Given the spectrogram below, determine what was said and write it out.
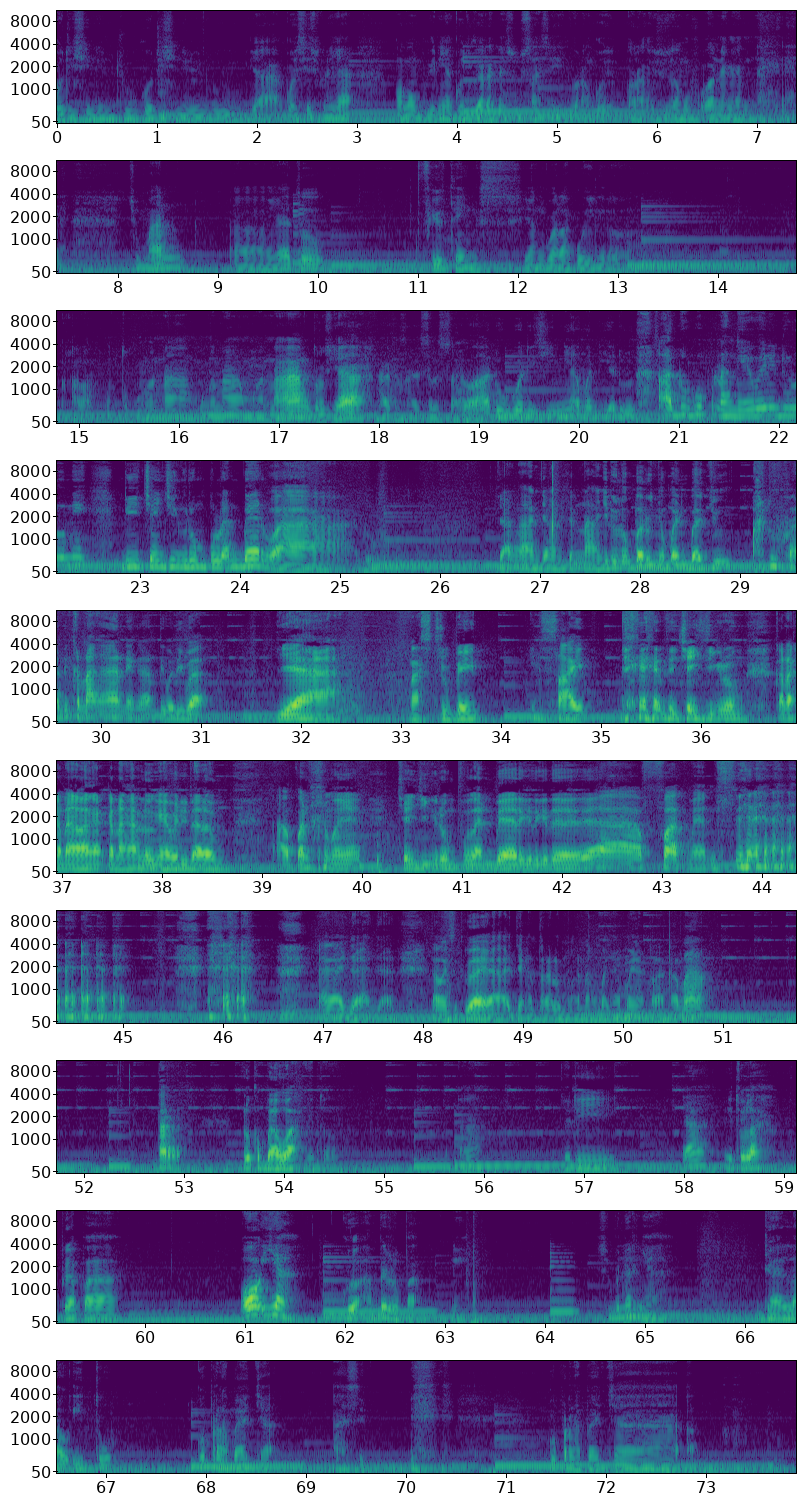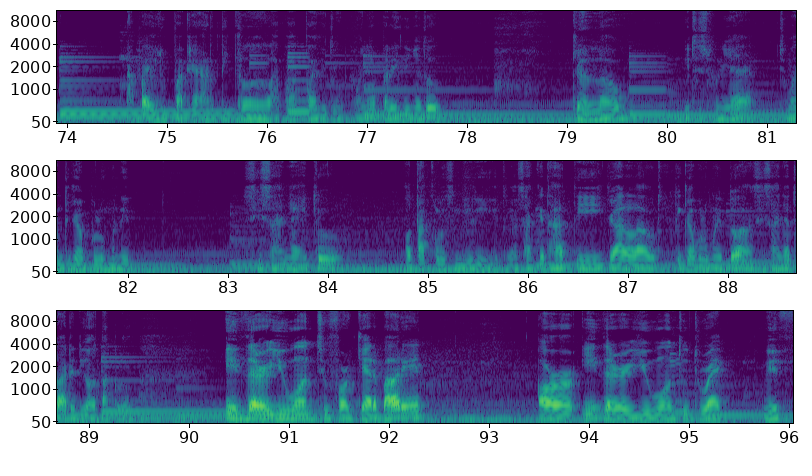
gue di sini dulu gue di sini dulu. Ya gue sih sebenarnya ngomong begini ya gue juga rada susah sih. Orang gue orang yang susah move on ya kan. Cuman uh, ya itu few things yang gue lakuin gitu. Kalau untuk mengenang mengenang mengenang terus ya nggak selesai selesai. Waduh gue di sini sama dia dulu. Aduh gue pernah ngewe nih dulu nih di changing room pull and bear. Waduh jangan jangan dikenang. Jadi lu baru nyobain baju aduh ada kenangan ya kan? Tiba-tiba ya yeah, masturbate inside the changing room. Karena kenangan kenangan lu ngewe di dalam apa namanya changing room pull and bear gitu gitu ah fuck man. Jangan jangan jangan. Nah, maksud gue ya jangan terlalu mengenang banyak banyak lah. Karena ntar lu ke bawah gitu jadi ya itulah beberapa. Oh iya gue hampir lupa nih. Sebenarnya galau itu gue pernah baca. Asik. Gue pernah baca apa ya lupa kayak artikel apa apa gitu. Pokoknya pada intinya tuh galau itu sebenarnya cuma 30 menit. Sisanya itu otak lo sendiri gitu. Sakit hati galau itu 30 menit doang sisanya tuh ada di otak lo either you want to forget about it or either you want to drag with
